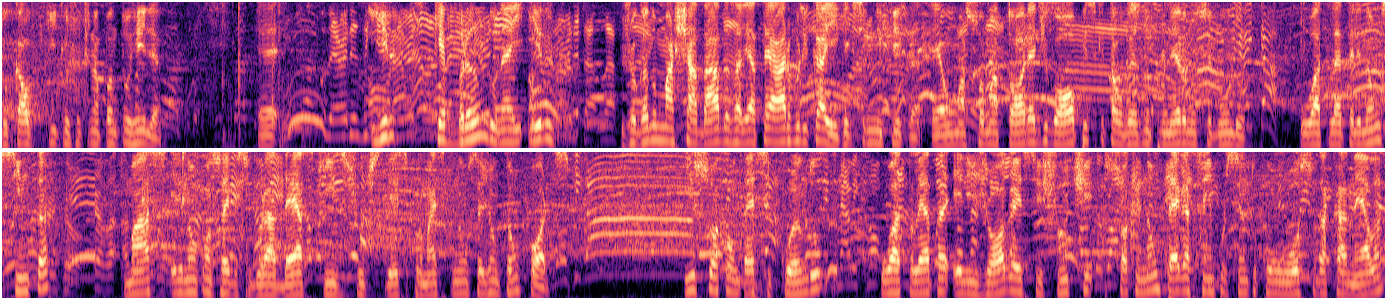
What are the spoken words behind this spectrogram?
do calf kick, o chute na panturrilha, é ir quebrando, né, ir jogando machadadas ali até a árvore cair. O que, que significa? É uma somatória de golpes que talvez no primeiro, no segundo, o atleta ele não sinta, mas ele não consegue segurar 10, 15 chutes desses, por mais que não sejam tão fortes. Isso acontece quando o atleta ele joga esse chute, só que não pega 100% com o osso da canela,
